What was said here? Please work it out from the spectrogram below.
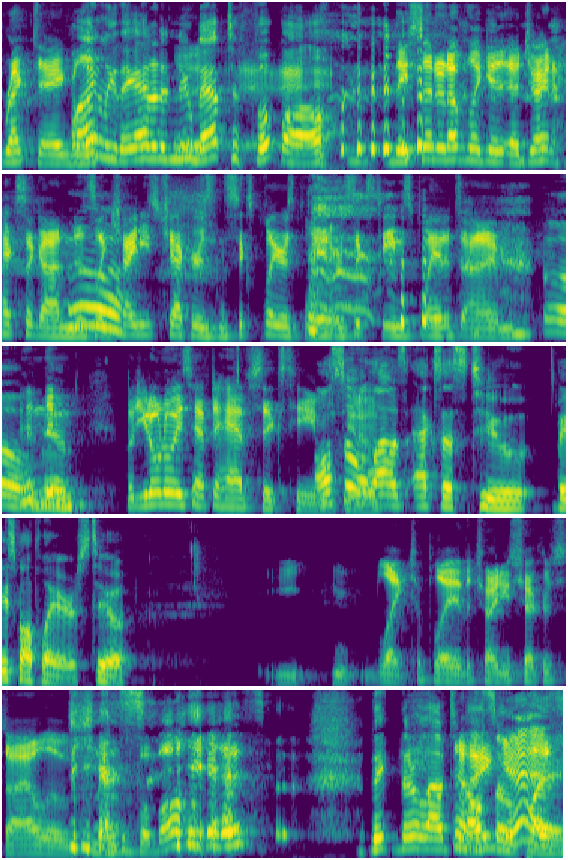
rectangle. Finally, they added a new map to football. they set it up like a, a giant hexagon, and it's like Chinese checkers, and six players play it, or six teams play at a time. oh and man. then, but you don't always have to have six teams. also you know? allows access to baseball players too. Like to play the Chinese checkers style of American football. Yes. They, they're allowed to also play.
